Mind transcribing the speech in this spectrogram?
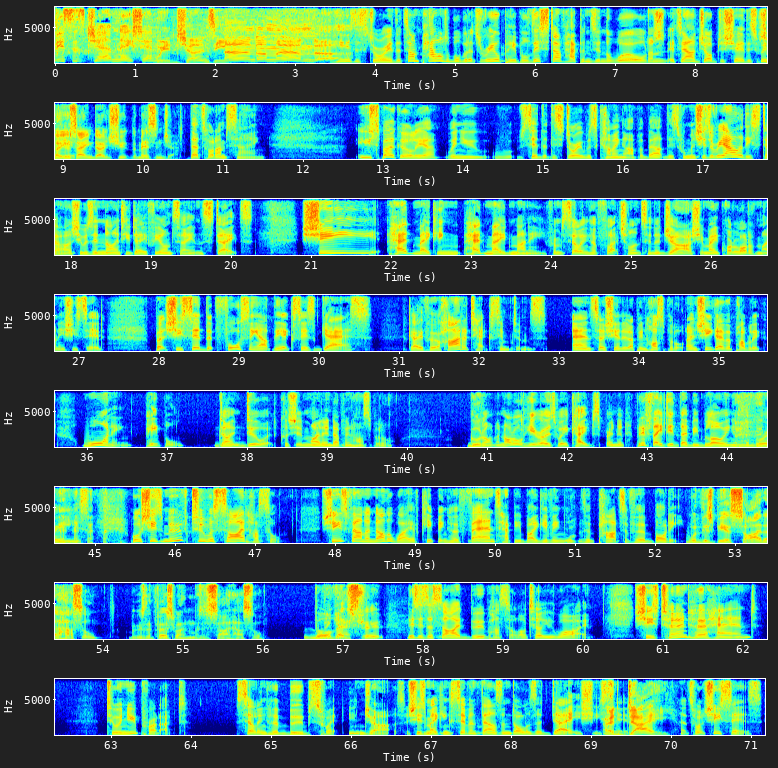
This is Jam Nation. with Jonesy and Amanda. Here's a story that's unpalatable, but it's real, people. This stuff happens in the world, and it's our job to share this with So you. So you're saying don't shoot the messenger? That's what I'm saying. You spoke earlier when you said that this story was coming up about this woman. She's a reality star. She was in 90 Day Fiance in the States. She had making had made money from selling her flatulence in a jar. She made quite a lot of money, she said. But she said that forcing out the excess gas gave her heart attack symptoms, and so she ended up in hospital. And she gave a public warning: people don't do it because you might end up in hospital. Good on her. Not all heroes wear capes, Brendan, but if they did, they'd be blowing in the breeze. well, she's moved to a side hustle. She's found another way of keeping her fans happy by giving the parts of her body. Would this be a cider hustle? Because the first one was a side hustle. Well, that's thing. true. This is a side boob hustle. I'll tell you why. She's turned her hand to a new product, selling her boob sweat in jars. She's making $7,000 a day, she A day. That's what she says.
